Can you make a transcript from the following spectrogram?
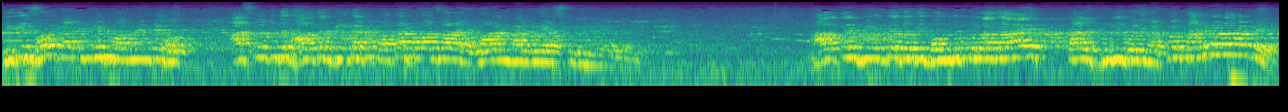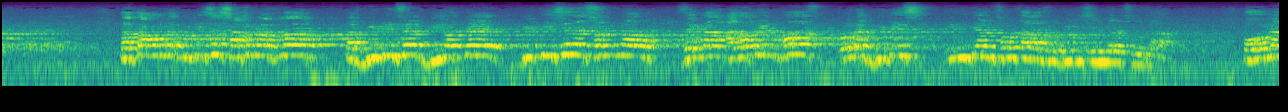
ব্রিটিশ হোক আর ইন্ডিয়ান গভর্নমেন্টে হোক যদি ভারতের বিরুদ্ধে একটা কথা পাওয়া যায় স্কুলে ভারতের বিরুদ্ধে যদি বন্দুক তোলা যায়, তাহলে গুলি বলি না। ব্রিটিশের শাসন ব্রিটিশের সৈন্য ব্রিটিশ, ইন্ডিয়ান আছে, ব্রিটিশ ইন্ডিয়ান তো ওরা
